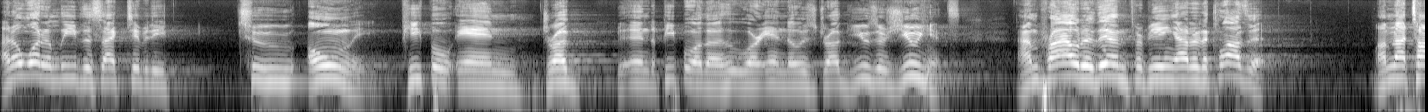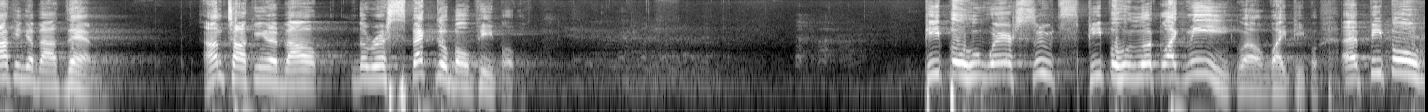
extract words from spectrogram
I don't want to leave this activity to only people in drug, and the people the, who are in those drug users unions. I'm proud of them for being out of the closet. I'm not talking about them. I'm talking about the respectable people. People who wear suits, people who look like me, well, white people, uh, people,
